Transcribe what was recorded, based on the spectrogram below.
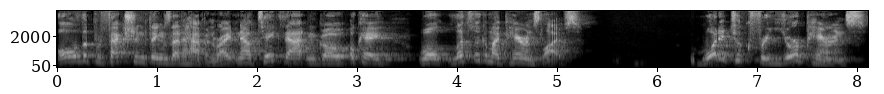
all the perfection things that happen, right? Now, take that and go, okay, well, let's look at my parents' lives. What it took for your parents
